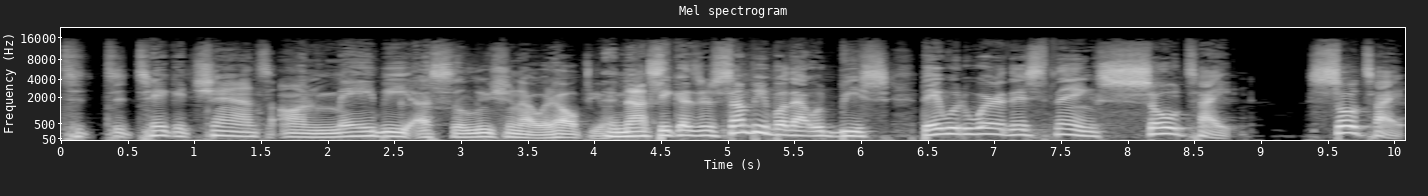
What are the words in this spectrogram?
to to take a chance on maybe a solution that would help you. And that's- because there's some people that would be they would wear this thing so tight, so tight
